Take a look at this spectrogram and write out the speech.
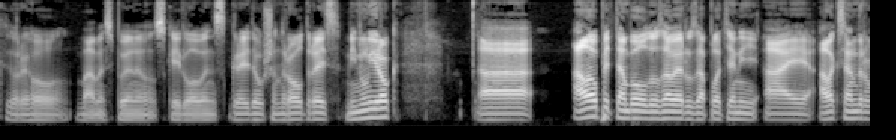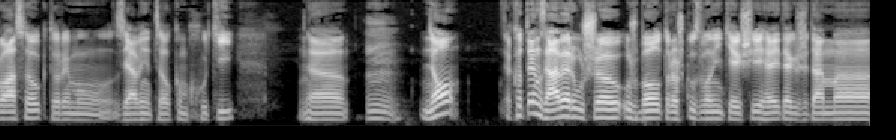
ktorého máme spojeného s Kate Lovens Great Ocean Road Race minulý rok. A, ale opäť tam bol do záveru zapletený aj Alexander Vlasov, ktorému zjavne celkom chutí. Uh, mm. No, ako ten záver už, už bol trošku zvonitejší, hej, takže tam, uh,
